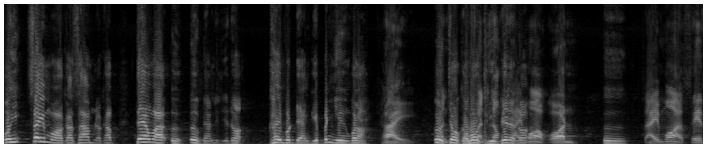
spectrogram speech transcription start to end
โอ้ยใส่หม้อกระซ้ำแล้วครับ แต่ว่าเออเออแม่นดีเนาะไข่มดแดงดิบมันยืงบ่ล่ะ ใช่เออเจ้าก็ว่ามันถือต้องได้แล้วใส่เนอะหม้อก่อนเออใส่หม้อเสร็จ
